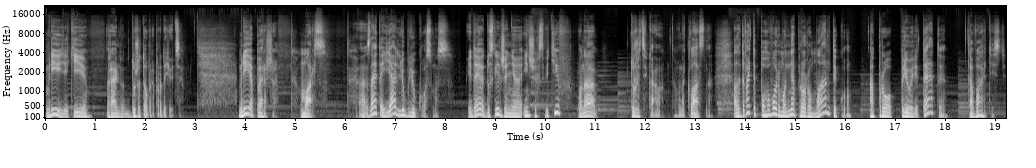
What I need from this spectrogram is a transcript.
Мрії, які реально дуже добре продаються. Мрія перша Марс. Знаєте, я люблю космос. Ідея дослідження інших світів, вона дуже цікава, вона класна. Але давайте поговоримо не про романтику, а про пріоритети та вартість.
